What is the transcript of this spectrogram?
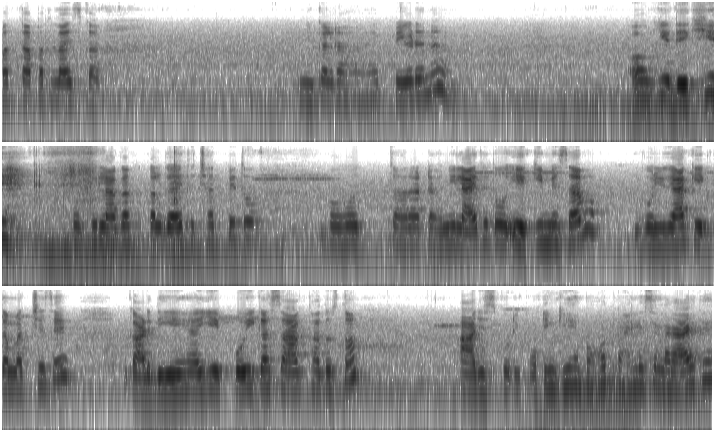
पत्ता पतला इसका निकल रहा है पेड़, है ना? और ये देखिए लागा कल गए थे छत पे तो बहुत सारा टहनी लाए थे तो एक ही में सब गोलिया के एकदम अच्छे से गाड़ दिए हैं। ये पोई का साग था दोस्तों। आज इसको रिपोर्टिंग की है। बहुत पहले से लगाए थे।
